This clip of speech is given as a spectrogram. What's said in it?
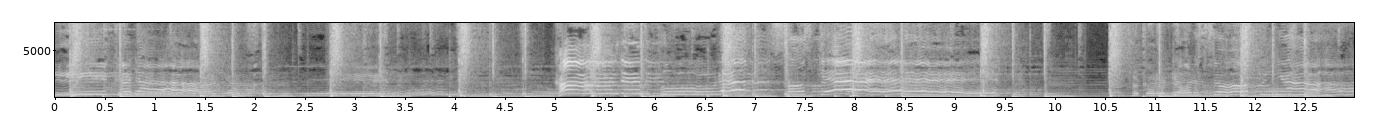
ይከዳኛል ከአንዴም ሁለት ሶስቴ ፍቅር ደርሶብኛል።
